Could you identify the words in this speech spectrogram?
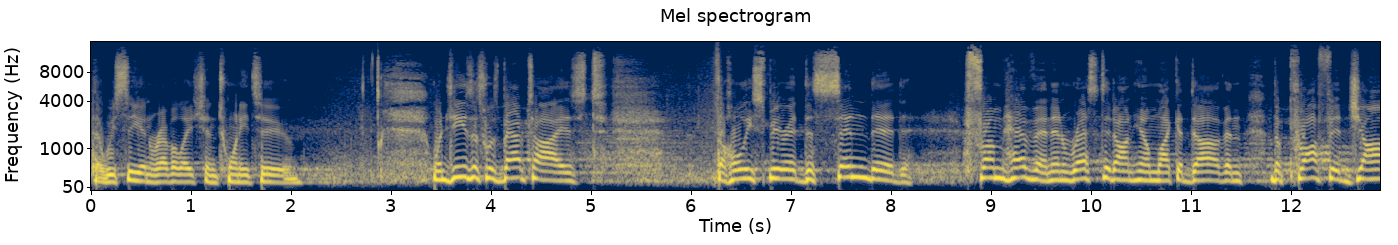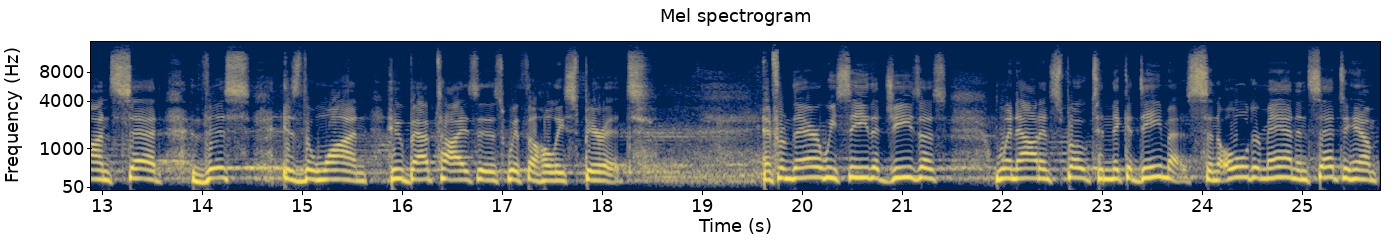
that we see in Revelation 22. When Jesus was baptized, the Holy Spirit descended from heaven and rested on him like a dove. And the prophet John said, This is the one who baptizes with the Holy Spirit. And from there, we see that Jesus went out and spoke to Nicodemus, an older man, and said to him,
